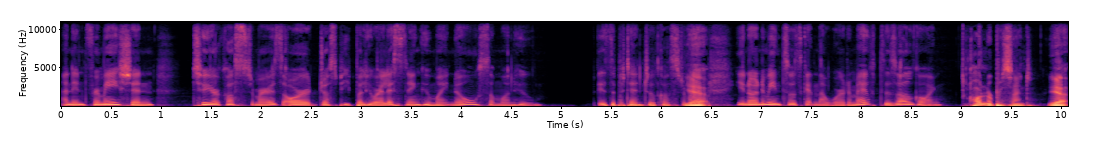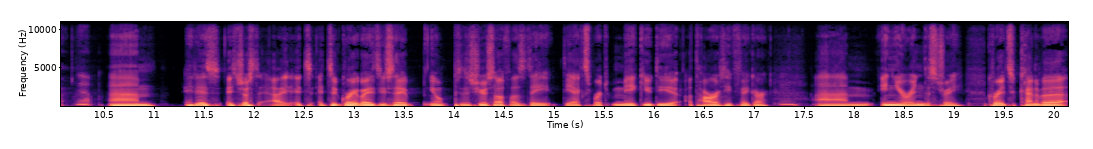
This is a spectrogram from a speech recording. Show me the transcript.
and information to your customers or just people who are listening who might know someone who is a potential customer. Yeah, You know what I mean? So it's getting that word of mouth as well going. hundred percent. Yeah, Yeah. Um, it is. It's just. It's. It's a great way, as you say. You know, position yourself as the the expert, make you the authority figure. Um, in your industry, creates kind of a,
